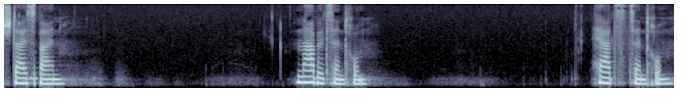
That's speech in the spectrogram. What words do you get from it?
Steißbein, Nabelzentrum, Herzzentrum,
